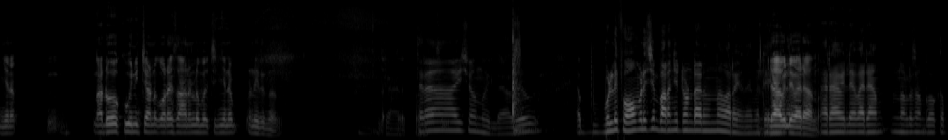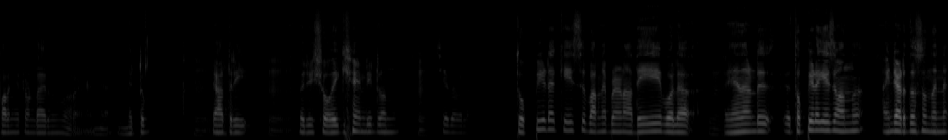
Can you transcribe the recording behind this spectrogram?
ഇങ്ങനെ നടുവ് കൂനിച്ചാണ് കുറെ സാധനങ്ങൾ വെച്ച് ഇങ്ങനെ ഇരുന്നത് അത്ര ആവശ്യമൊന്നുമില്ല. അത് പുള്ളി ഫോൺ വിളിച്ചും പറഞ്ഞിട്ടുണ്ടായിരുന്നു എന്ന് പറയുന്നത് മറ്റേ രാവിലെ വരാം രാവിലെ വരാം എന്നുള്ള സംഭവമൊക്കെ പറഞ്ഞിട്ടുണ്ടായിരുന്നു എന്ന് പറയുന്നത് എന്നിട്ടും രാത്രി ഒരു ഷോയ്ക്ക് വേണ്ടിയിട്ട് വന്ന് ചെയ്ത പോലെ. തൊപ്പിയുടെ കേസ് പറഞ്ഞപ്പോഴാണ് അതേപോലെ ഏതാണ്ട് തൊപ്പിയുടെ കേസ് വന്ന് അതിന്റെ അടുത്ത ദിവസം തന്നെ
